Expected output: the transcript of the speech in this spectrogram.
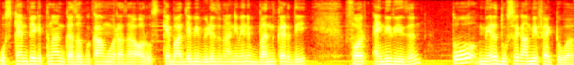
उस टाइम पे कितना गज़ब का काम हो रहा था और उसके बाद जब ये वीडियोस बनानी मैंने बंद कर दी फॉर एनी रीज़न तो मेरा दूसरा काम भी इफ़ेक्ट हुआ।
